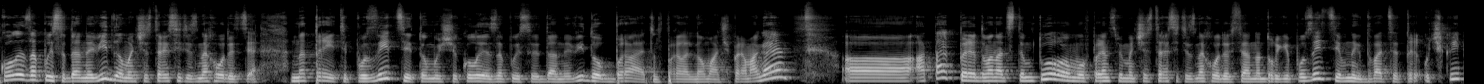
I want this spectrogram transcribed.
Коли записую дане відео, Манчестер Сіті знаходиться на третій позиції, тому що коли я записую дане відео, Брайтон в паралельному матчі перемагає. А, так, перед 12-тим туром, в принципі, Манчестер Сіті знаходився на другій позиції, в них 23 очки,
